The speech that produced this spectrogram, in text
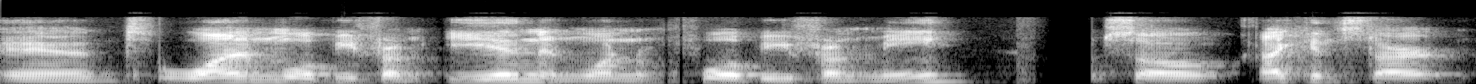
and one will be from Ian and one will be from me. So I can start.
